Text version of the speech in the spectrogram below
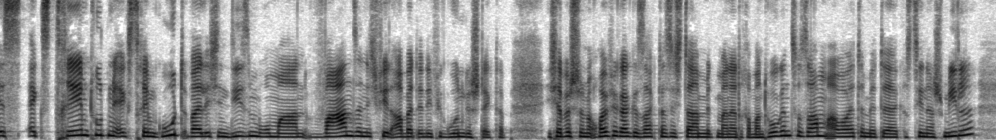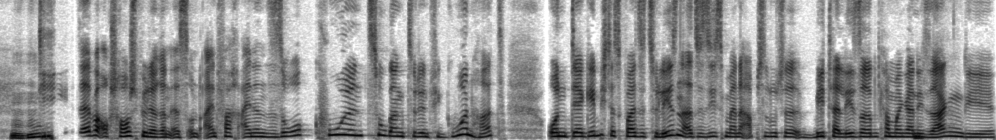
ist extrem, tut mir extrem gut, weil ich in diesem Roman wahnsinnig viel Arbeit in die Figuren gesteckt habe. Ich habe ja schon häufiger gesagt, dass ich da mit meiner Dramaturgin zusammenarbeite, mit der Christina Schmiedel, Mhm. die selber auch Schauspielerin ist und einfach einen so coolen Zugang zu den Figuren hat. Und der gebe ich das quasi zu lesen. Also sie ist meine absolute Beta-Leserin, kann man gar nicht sagen, die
